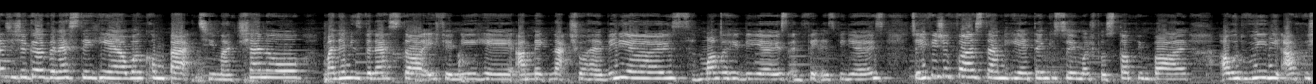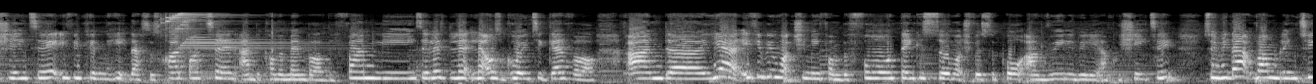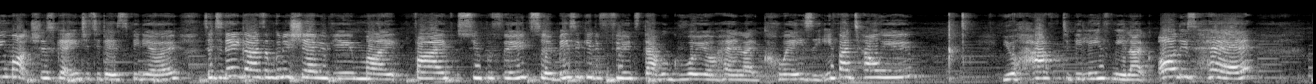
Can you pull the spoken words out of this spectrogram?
guys it's your girl Vanessa here. Welcome back to my channel. My name is Vanessa. If you're new here I make natural hair videos motherhood videos and fitness videos. So if it's your first time here thank you so much for stopping by. I would really appreciate it if you can hit that subscribe button and become a member of the family. So let, let, let us grow together. And uh, yeah if you've been watching me from before thank you so much for support. I'm really really appreciate it. So without rambling too much let's get into today's video. So today guys I'm going to share with you my five superfoods. So basically the foods that will grow your hair like crazy. If i tell you you have to believe me like all this hair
